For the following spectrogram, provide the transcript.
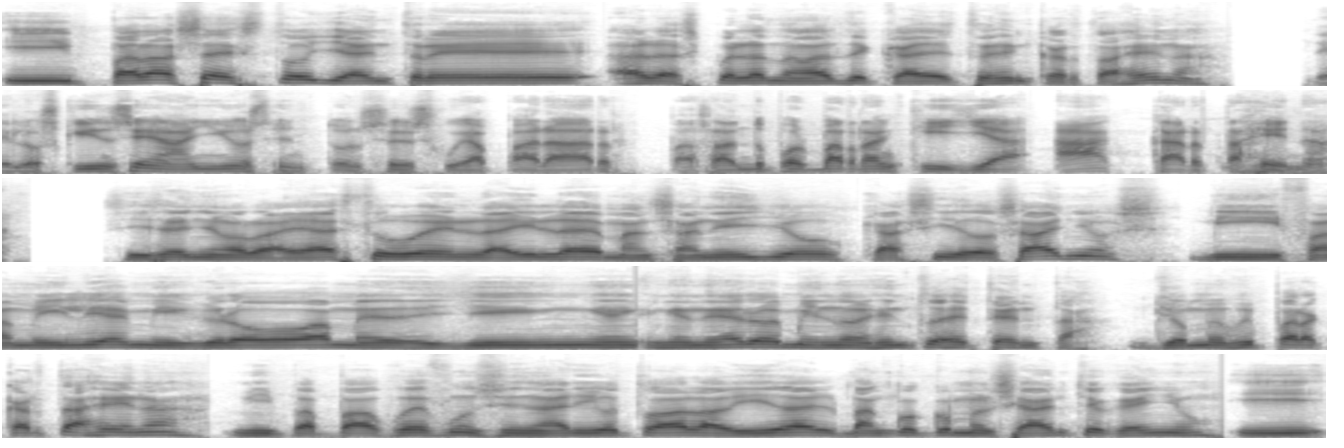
y para sexto ya entré a la Escuela Naval de Cadetes en Cartagena. De los 15 años entonces fui a parar, pasando por Barranquilla, a Cartagena. Sí, señor, allá estuve en la isla de Manzanillo casi dos años. Mi familia emigró a Medellín en enero de 1970. Yo me fui para Cartagena. Mi papá fue funcionario toda la vida del Banco Comercial Antioqueño y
